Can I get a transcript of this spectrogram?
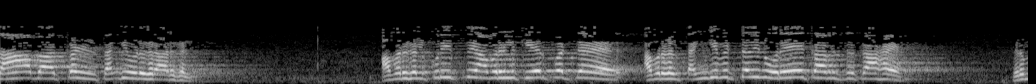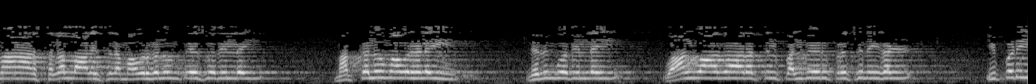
சகாபாக்கள் தங்கி விடுகிறார்கள். அவர்கள் குறித்து அவர்களுக்கு ஏற்பட்ட அவர்கள் தங்கிவிட்டதின் ஒரே காரணத்திற்காக பெருமானார் சல்லல்லா அலிஸ்லாம் அவர்களும் பேசுவதில்லை மக்களும் அவர்களை நெருங்குவதில்லை வாழ்வாதாரத்தில் பல்வேறு பிரச்சனைகள். இப்படி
